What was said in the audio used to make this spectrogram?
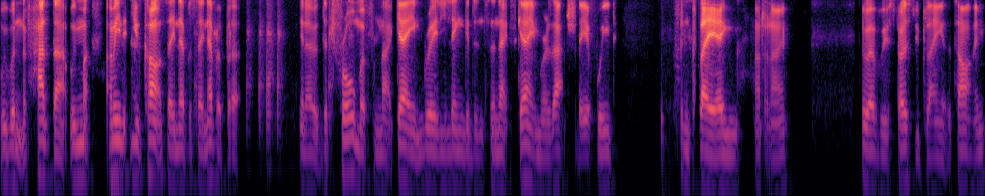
We wouldn't have had that. We, I mean, you can't say never say never, but you know the trauma from that game really lingered into the next game. Whereas actually, if we'd been playing, I don't know, whoever we were supposed to be playing at the time,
